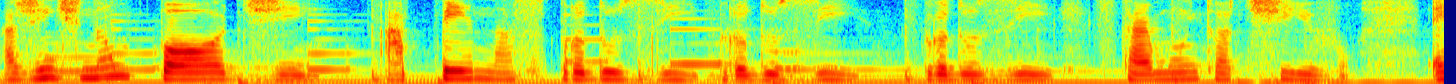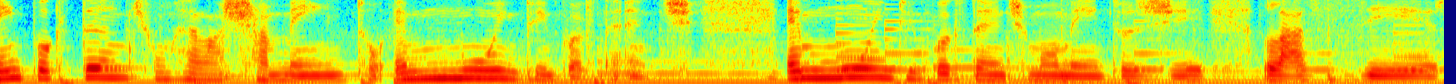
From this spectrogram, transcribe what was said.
A gente não pode apenas produzir, produzir, produzir, estar muito ativo. É importante um relaxamento, é muito importante. É muito importante momentos de lazer.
